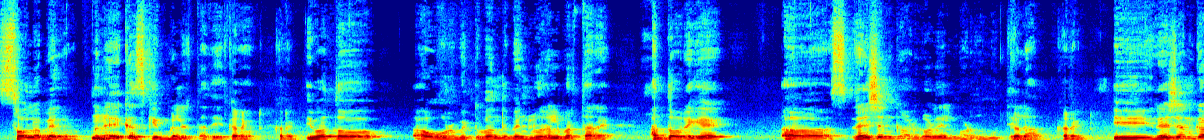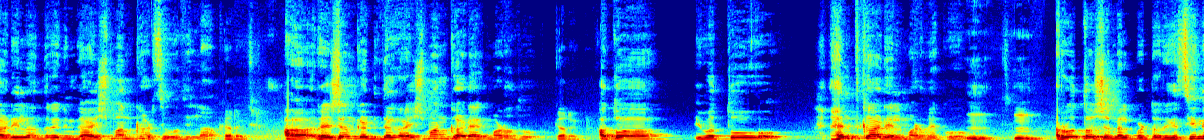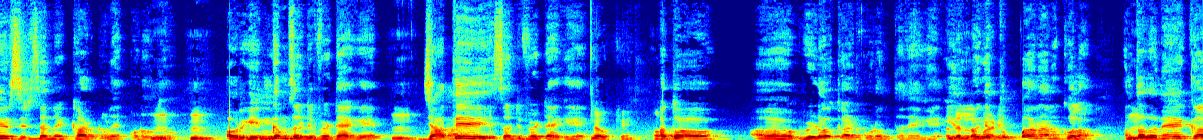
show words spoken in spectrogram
ಸೌಲಭ್ಯಗಳು ಅನೇಕ ಸ್ಕೀಮ್ಗಳಿರ್ತದೆ ಕರೆಕ್ಟ್ ಕರೆಕ್ಟ್ ಇವತ್ತು ಊರು ಬಿಟ್ಟು ಬಂದು ಬೆಂಗಳೂರಲ್ಲಿ ಬರ್ತಾರೆ ಅಂಥವರಿಗೆ ರೇಷನ್ ಕಾರ್ಡ್ಗಳು ಎಲ್ಲಿ ಮಾಡೋದು ಗೊತ್ತಿಲ್ಲ ಕರೆಕ್ಟ್ ಈ ರೇಷನ್ ಕಾರ್ಡ್ ಇಲ್ಲ ಅಂದ್ರೆ ನಿಮ್ಗೆ ಆಯುಷ್ಮಾನ್ ಕಾರ್ಡ್ ಸಿಗೋದಿಲ್ಲ. ಕರೆಕ್ಟ್ ಆ ರೇಷನ್ ಕಾರ್ಡ್ ಇದ್ದಾಗ ಆಯುಷ್ಮಾನ್ ಕಾರ್ಡ್ ಹೇಗೆ ಮಾಡೋದು? ಕರೆಕ್ಟ್ ಅಥವಾ ಇವತ್ತು ಹೆಲ್ತ್ ಕಾರ್ಡ್ ಎಲ್ಲಿ ಮಾಡಬೇಕು? ಅರವತ್ತು ವರ್ಷ ಮೇಲ್ಪಟ್ಟವರಿಗೆ ಸೀನಿಯರ್ ಸಿಟಿಸನ್ ಕಾರ್ಡ್ಗಳು ಹೇಗೆ ಕೊಡೋದು. ಅವರಿಗೆ ಇನ್ಕಮ್ ಸರ್ಟಿಫಿಕೇಟ್ ಆಗಿ ಜಾತಿ ಸರ್ಟಿಫಿಕೇಟ್ ಆಗಿ ಓಕೆ ಅಥವಾ ವಿಡೋ ಕಾರ್ಡ್ ಕೊಡುವಂಥದ್ದು ಹೇಗೆ? ಇದ್ರ ಬಗ್ಗೆ ತುಂಬಾ ಅನಾನುಕೂಲ. ಅಂಥದ್ದು ಅನೇಕ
